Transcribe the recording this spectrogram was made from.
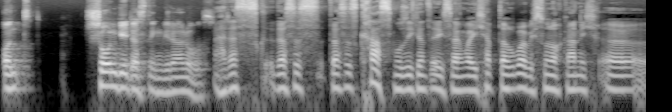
Und schon geht das Ding wieder los. Ja, das ist, das ist, das ist krass, muss ich ganz ehrlich sagen, weil ich habe darüber habe ich so noch gar nicht, äh,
